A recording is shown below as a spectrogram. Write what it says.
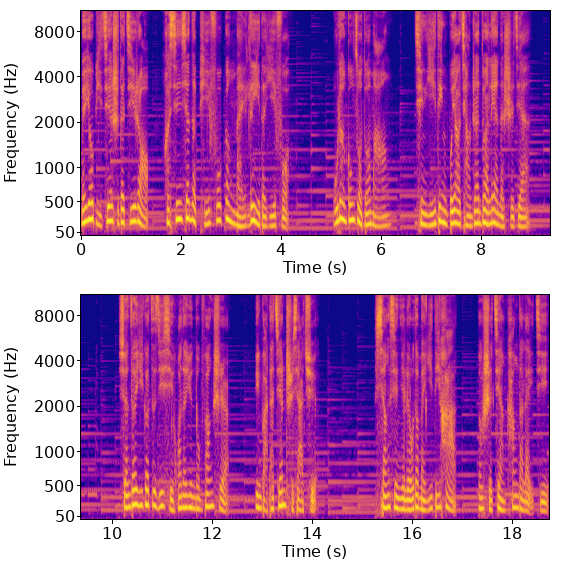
没有比结实的肌肉和新鲜的皮肤更美丽的衣服。”无论工作多忙，请一定不要抢占锻炼的时间。选择一个自己喜欢的运动方式，并把它坚持下去。相信你流的每一滴汗都是健康的累积。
